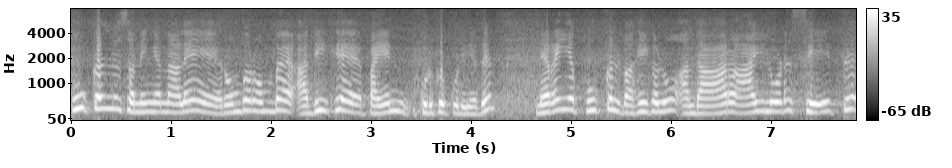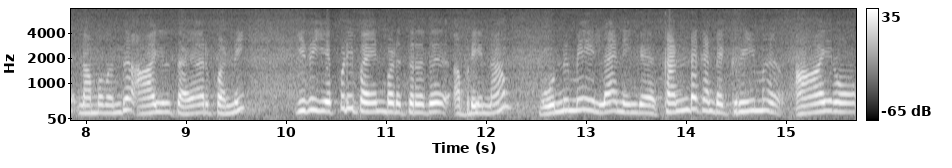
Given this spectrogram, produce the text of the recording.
பூக்கள்னு சொன்னீங்கன்னாலே ரொம்ப ரொம்ப அதிக பயன் கொடுக்கக்கூடியது. நிறைய பூக்கள் வகைகளும் அந்த ஆறு ஆயிலோட சேர்த்து நம்ம வந்து ஆயில் தயார் பண்ணி இது எப்படி பயன்படுத்துறது அப்படின்னா ஒன்றுமே இல்லை. நீங்கள் கண்ட கண்ட க்ரீமு ஆயிரம்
